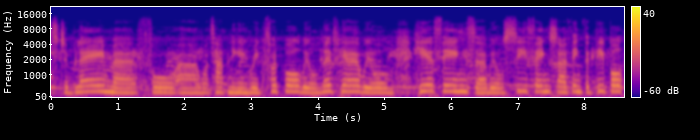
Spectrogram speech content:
what's to blame uh, for uh, what's happening in Greek football. We all live here, we all hear things, uh, we all see things. So I think that people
